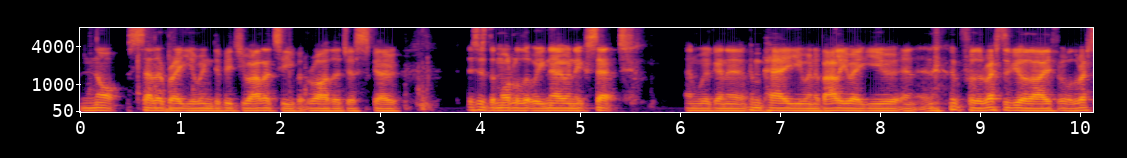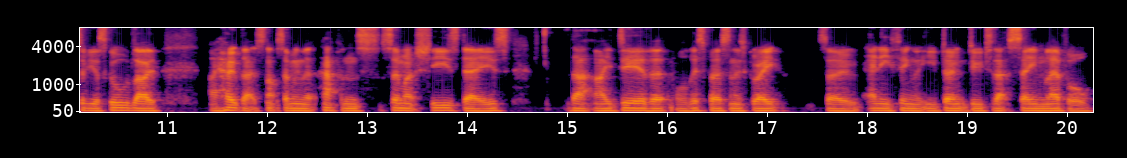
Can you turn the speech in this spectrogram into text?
not celebrate your individuality, but rather just go, this is the model that we know and accept and we're going to compare you and evaluate you and, and for the rest of your life or the rest of your school life I hope that's not something that happens so much these days. That idea that, well, this person is great. So anything that you don't do to that same level,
